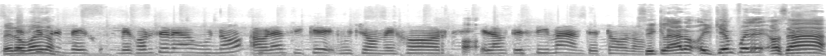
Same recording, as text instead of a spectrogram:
Pero Es bueno, entre mej- mejor se ve a uno, ahora sí que mucho mejor. El autoestima ante todo. sí, claro. ¿Y quién fue, o sea,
